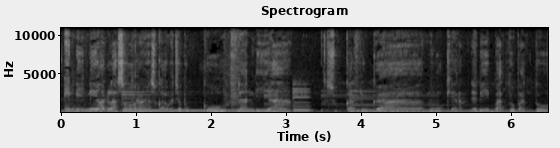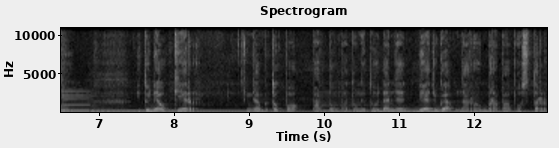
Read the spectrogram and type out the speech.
Andy ini adalah seorang yang suka baca buku dan dia suka juga mengukir. Jadi batu-batu itu dia ukir hingga bentuk patung-patung itu dan dia juga naruh beberapa poster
